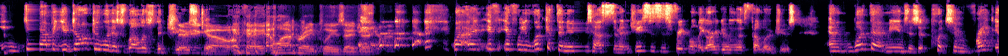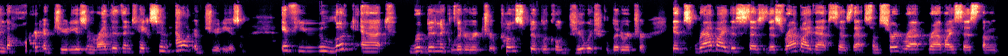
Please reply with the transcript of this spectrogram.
yeah, but you don't do it as well as the Jews. There you go. Okay, elaborate, please, AJ. well, if, if we look at the New Testament, Jesus is frequently arguing with fellow Jews. And what that means is it puts him right in the heart of Judaism rather than takes him out of Judaism if you look at rabbinic literature, post biblical Jewish literature, it's rabbi this says this, rabbi that says that, some third rabbi says some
